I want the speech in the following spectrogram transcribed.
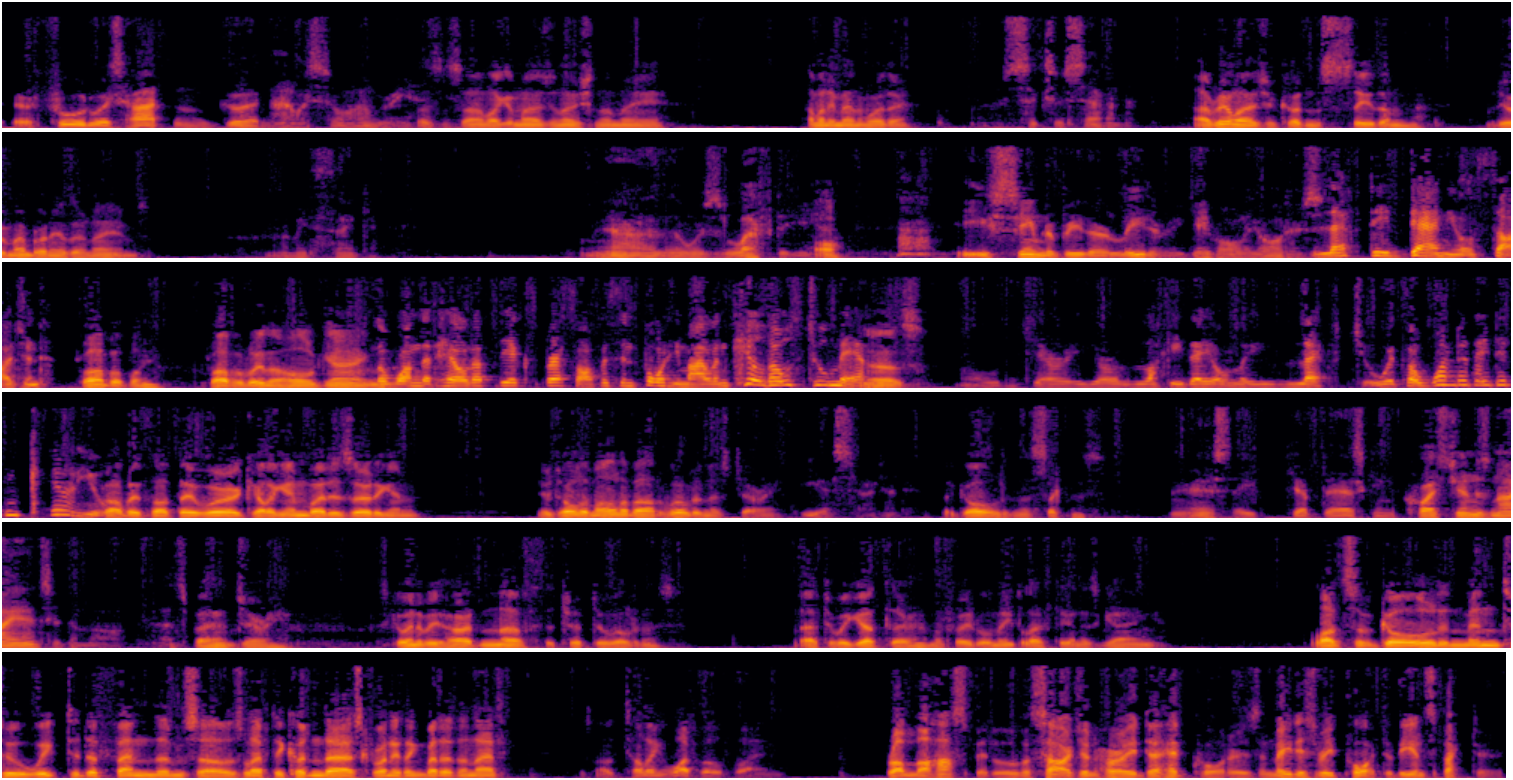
their food was hot and good, and I was so hungry. Doesn't sound like imagination to me. How many men were there? Six or seven. I realize you couldn't see them. Do you remember any of their names? Let me think. Yeah, there was Lefty. Oh? He seemed to be their leader. He gave all the orders. Lefty Daniels, Sergeant. Probably. Probably the whole gang. The one that held up the express office in Forty Mile and killed those two men. Yes. Oh, Jerry, you're lucky they only left you. It's a wonder they didn't kill you. Probably thought they were killing him by deserting him. You told them all about wilderness, Jerry. Yes, Sergeant. The gold and the sickness. Yes, they kept asking questions, and I answered them all. That's bad, Jerry. It's going to be hard enough, the trip to wilderness. After we get there, I'm afraid we'll meet Lefty and his gang. Lots of gold and men too weak to defend themselves. Lefty couldn't ask for anything better than that. There's no telling what we'll find. From the hospital, the sergeant hurried to headquarters and made his report to the inspector.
